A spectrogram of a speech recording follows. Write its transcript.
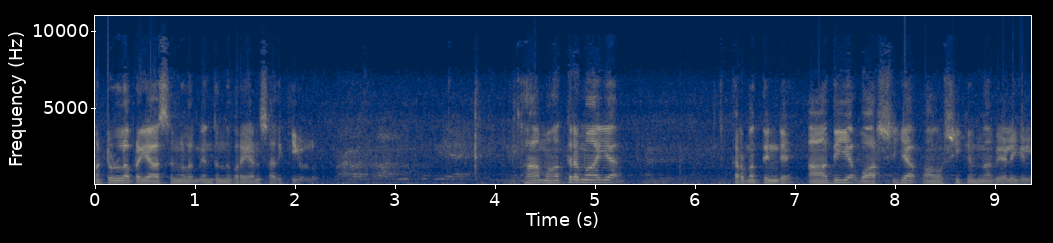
മറ്റുള്ള പ്രയാസങ്ങളും എന്തെന്ന് പറയാൻ സാധിക്കുകയുള്ളൂ. ആ മാത്രമായ കർമ്മത്തിന്റെ ആദ്യ വാർഷിക ആഘോഷിക്കുന്ന വേളയിൽ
